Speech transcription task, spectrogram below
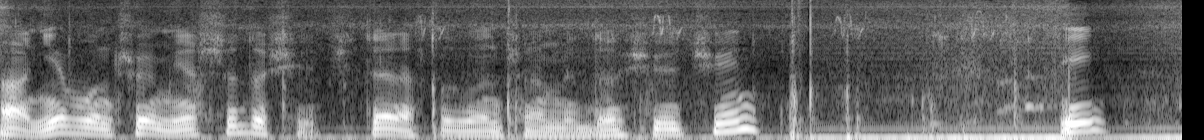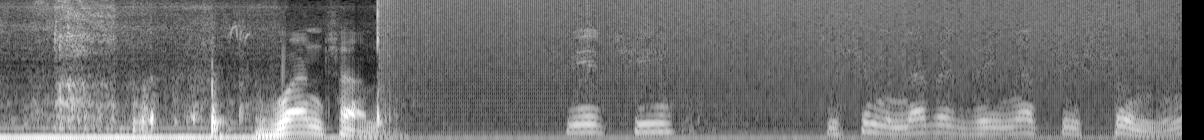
A, nie włączyłem jeszcze do sieci. Teraz podłączamy do sieci i włączamy. Świeci. Słyszymy nawet, że inaczej szumi.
